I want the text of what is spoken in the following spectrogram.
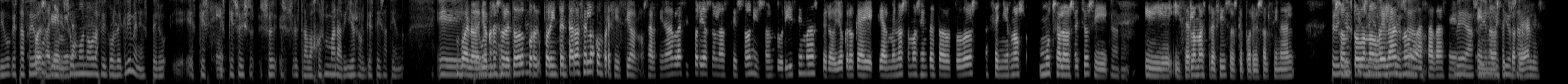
Digo que está feo pues, porque son monográficos de crímenes, pero es que es que sois, el trabajo es maravilloso el que estáis haciendo. Eh, bueno, yo creo sobre todo por, intentar hacerlo con precisión. O sea, al final las historias son las que son y son durísimas, pero yo creo que, hay, que al menos hemos intentado todos ceñirnos mucho a los hechos y, y ser lo más precisos, que por eso al final son todo novelas basadas en, los hechos reales.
